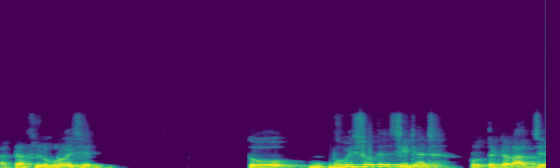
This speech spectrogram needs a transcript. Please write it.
একটা সুযোগ রয়েছে। তো ভবিষ্যতে সিটেট প্রত্যেকটা রাজ্যে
